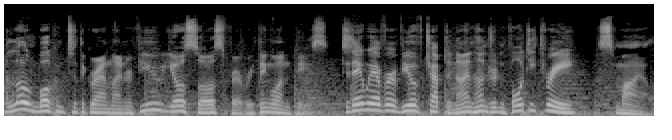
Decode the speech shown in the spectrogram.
Hello and welcome to the Grand Line Review, your source for everything One Piece. Today we have a review of chapter 943, Smile.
